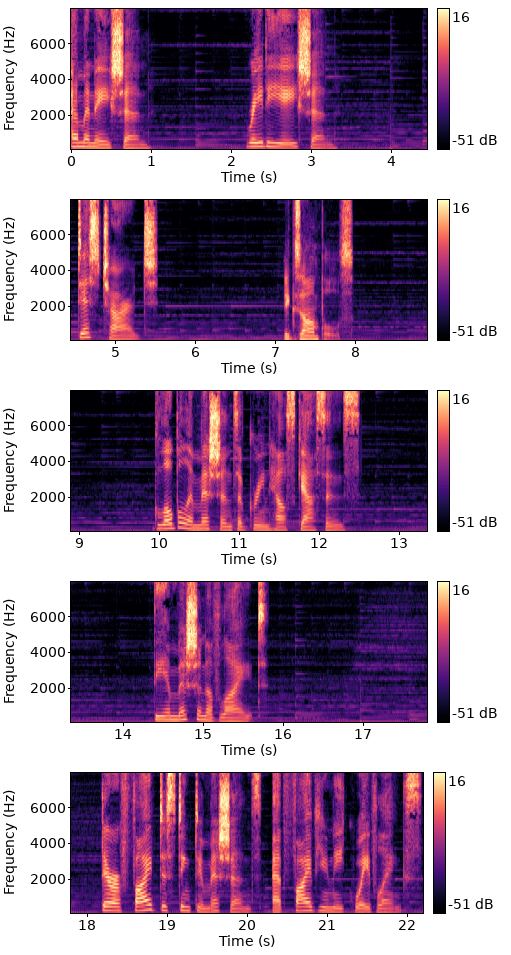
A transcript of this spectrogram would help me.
Emanation, Radiation, Discharge. Examples Global emissions of greenhouse gases. The emission of light. There are five distinct emissions at five unique wavelengths.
